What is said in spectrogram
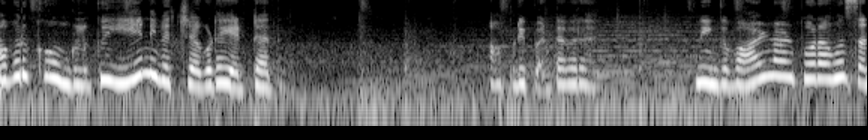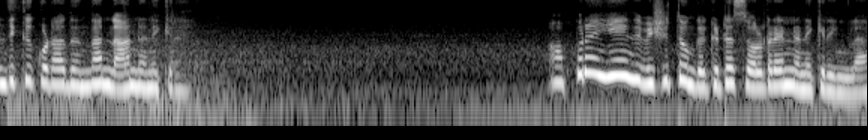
அவருக்கும் உங்களுக்கும் ஏணி வச்சா கூட எட்டாது. அப்படிப்பட்டவரை நீங்க வாழ்நாள் பூராவும் சந்திக்க கூடாதுன்னு தான் நான் நினைக்கிறேன். அப்புறம் ஏன் இந்த விஷயத்த உங்ககிட்ட சொல்றேன்னு நினைக்கிறீங்களா?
